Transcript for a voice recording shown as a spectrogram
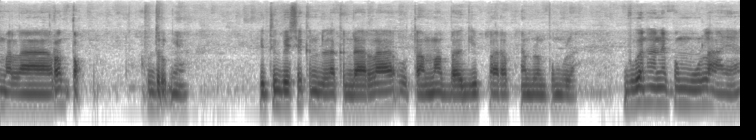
malah rontok afdruknya itu biasanya kendala-kendala utama bagi para penyablon pemula. Bukan hanya pemula ya.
